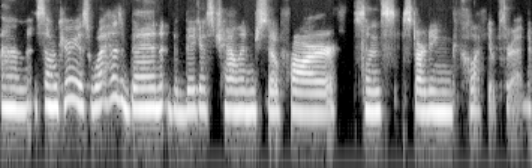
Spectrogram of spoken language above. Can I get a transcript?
Um, so I'm curious, what has been the biggest challenge so far since starting Collective Thread?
